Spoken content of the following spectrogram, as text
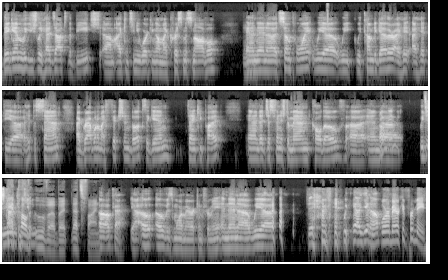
Big M usually heads out to the beach. Um, I continue working on my Christmas novel. And then uh, at some point we uh, we we come together. I hit I hit the uh, I hit the sand. I grab one of my fiction books again. Thank you, Pipe. And I just finished a man called Ove. Uh, and Oh, uh, yeah. we just kind of called. Uva, but that's fine. Oh, okay. Yeah, o- Ove is more American for me. And then uh, we uh, then we, uh, you know, More American for me.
